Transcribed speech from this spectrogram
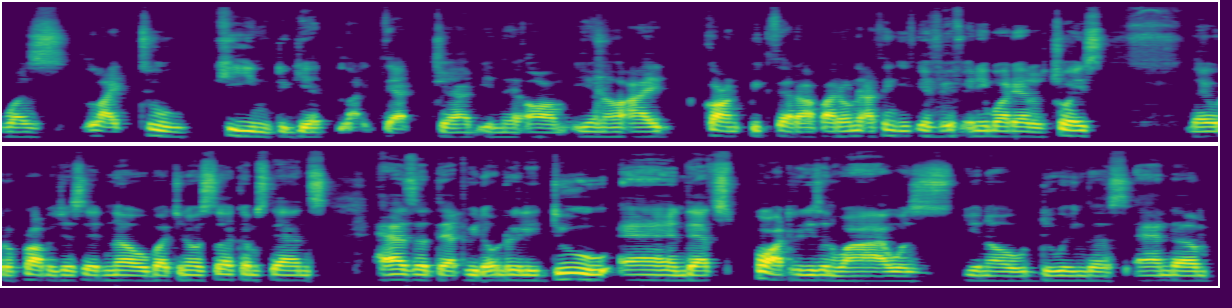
was like too keen to get like that jab in their arm. You know, I can't pick that up. I don't, I think if, if, if anybody had a choice, they would have probably just said no. But you know, circumstance has it that we don't really do, and that's part reason why I was you know doing this. And um,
